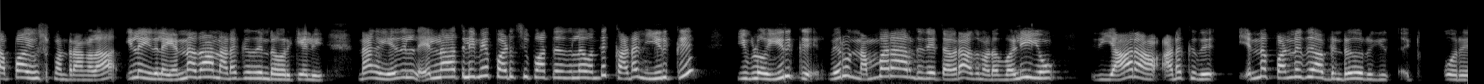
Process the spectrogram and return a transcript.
தப்பா யூஸ் பண்றாங்களா? இல்ல இதுல என்னதான் நடக்குதுன்ற ஒரு கேள்வி. நாங்க எதில் எல்லாத்துலயுமே படிச்சு பார்த்ததுல வந்து கடன் இருக்கு இவ்வளோ இருக்கு. வெறும் நம்பரா இருந்ததே தவிர அதனோட வழியும் இது யார் அடக்குது? என்ன பண்ணுது? அப்படின்றது ஒரு ஒரு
